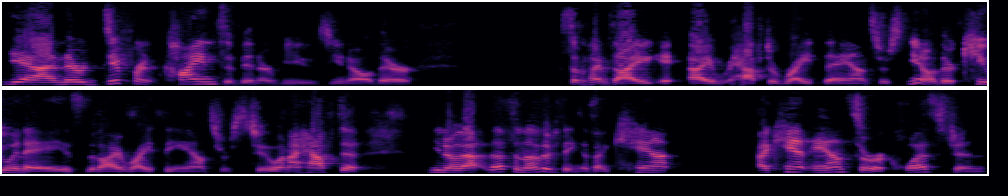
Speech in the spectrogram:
yeah and they're different kinds of interviews. You know they're sometimes I I have to write the answers. You know, they're Q and A's that I write the answers to, and I have to you know that that's another thing is i can't i can't answer a question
